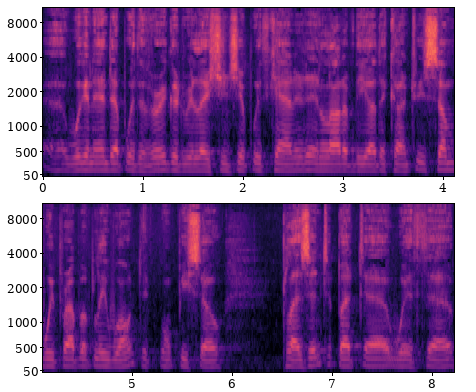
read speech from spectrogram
Uh, we're going to end up with a very good relationship with Canada and a lot of the other countries. Some we probably won't. It won't be so pleasant, but uh, with uh,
